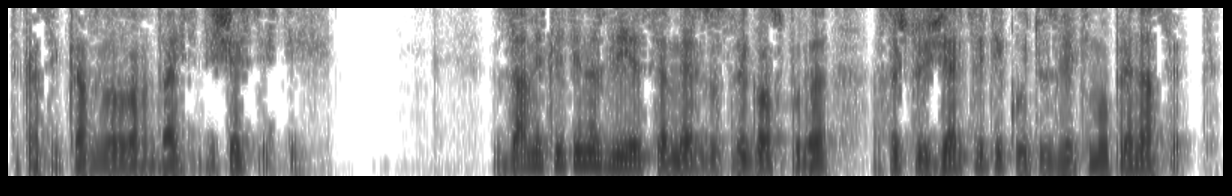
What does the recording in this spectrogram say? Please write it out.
Така се казва в 26 стих. Замислите на злия са мерзост за Господа, а също и жертвите, които злите му пренасят.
